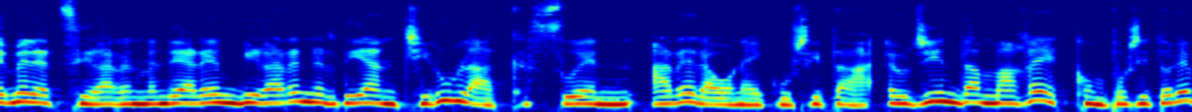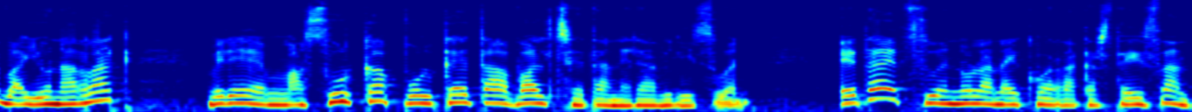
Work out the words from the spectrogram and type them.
Emeretzigarren mendearen bigarren erdian txirulak zuen arrera ona ikusita. Eugene Damage kompositore baionarrak bere mazurka polka eta baltsetan erabili zuen. Eta ez zuen nola nahiko arrakasta izan,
